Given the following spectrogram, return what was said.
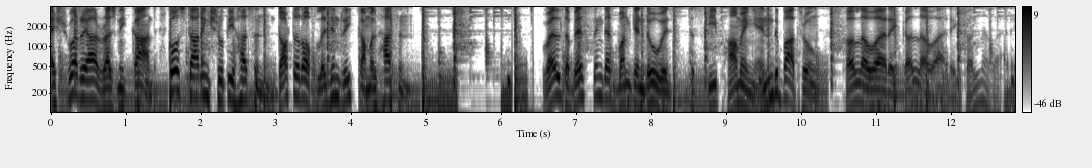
Aishwarya Rajnikant, co-starring Shruti Haasan, daughter of legendary Kamal Haasan. Well, the best thing that one can do is just keep humming in the bathroom. Kolaveri, kolaveri, kolaveri,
